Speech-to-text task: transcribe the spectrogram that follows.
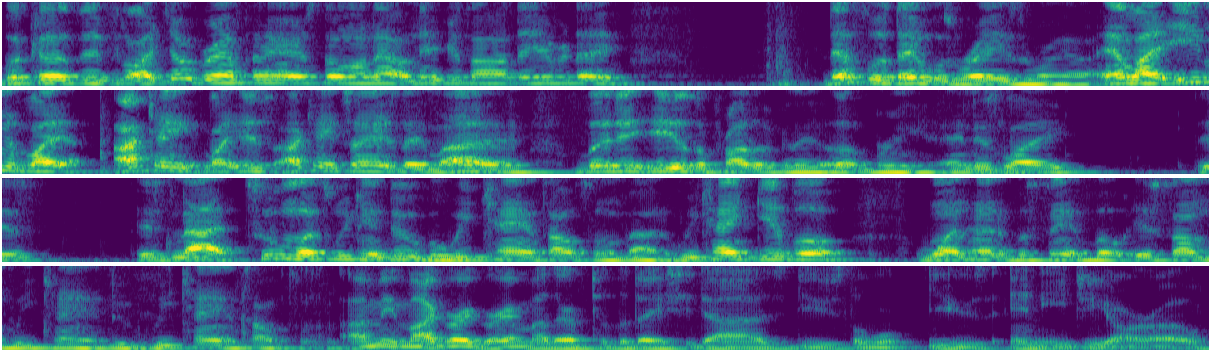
Because if like your grandparents throwing out niggas all day every day, that's what they was raised around. And like even like I can't like it's I can't change their mind, but it is a product of their upbringing. And it's like it's it's not too much we can do, but we can talk to them about it. We can't give up one hundred percent, but it's something we can do. We can talk to them. I mean, my great grandmother up to the day she dies used the wo- use N E G R O.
